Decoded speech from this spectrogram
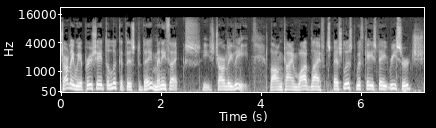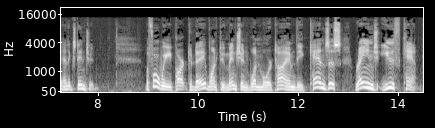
Charlie, we appreciate the look at this today. Many thanks. He's Charlie Lee, longtime wildlife specialist with K State Research and Extension. Before we part today, want to mention one more time the Kansas Range Youth Camp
